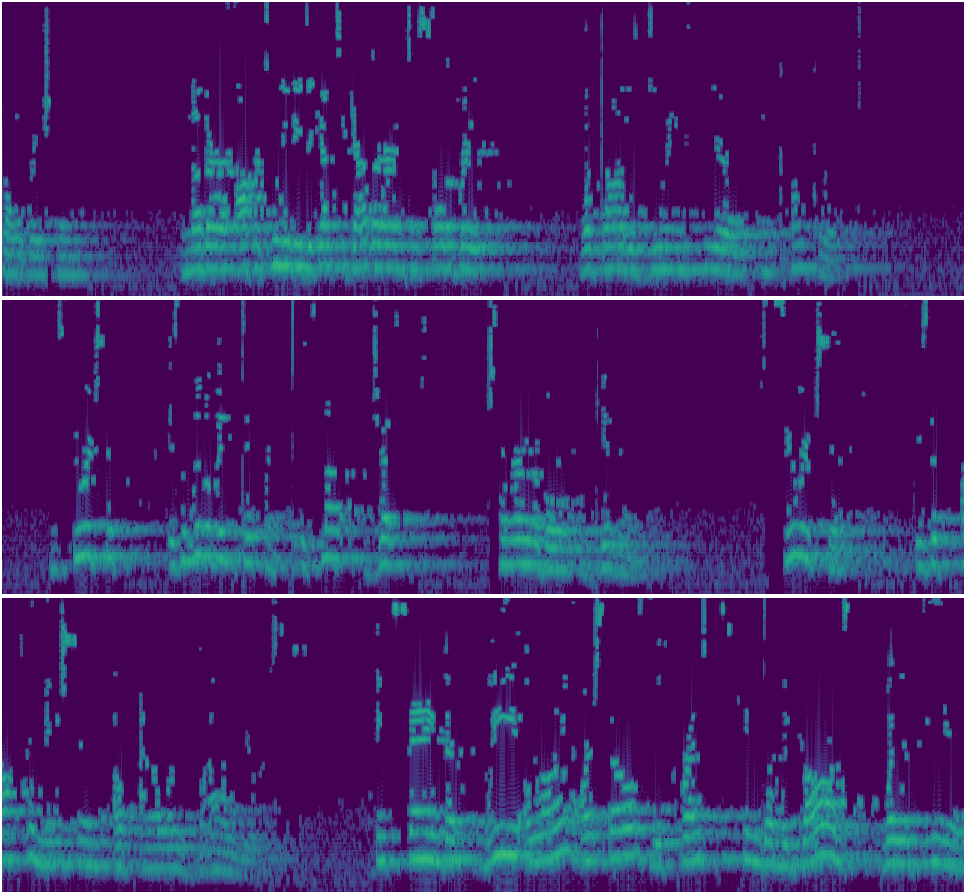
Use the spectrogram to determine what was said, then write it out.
celebration. Another opportunity to get together and to celebrate what God is doing here in Concord. And stewardship is a little bit different. It's not just charitable giving. Stewardship is a proclamation of our values. It's saying that we align ourselves with Christ's kingdom, with God's way of being,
